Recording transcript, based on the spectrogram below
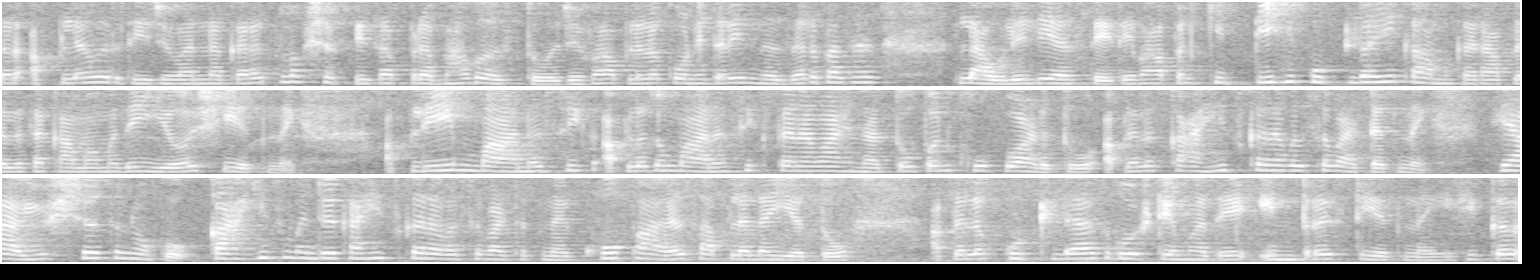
तर आपल्यावरती जेव्हा नकारात्मक शक्तीचा प्रभाव असतो जेव्हा आपल्याला कोणीतरी नजरबाधा लावलेली असते तेव्हा आपण कितीही कुठलंही काम करा आपल्याला त्या कामामध्ये यश येत नाही. आपली मानसिक आपला जो मानसिक तणाव आहे ना तो पण खूप वाढतो. आपल्याला काहीच करावंसं वाटत नाही. हे आयुष्यच नको. काहीच म्हणजे काहीच करावंसं वाटत नाही. खूप आळस आपल्याला येतो. आपल्याला कुठल्याच गोष्टीमध्ये इंटरेस्ट येत नाही. हे क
